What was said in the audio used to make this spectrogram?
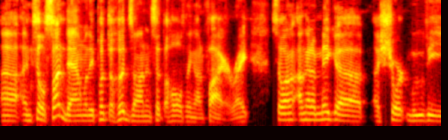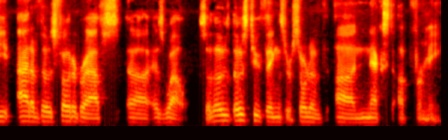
uh, until sundown when they put the hoods on and set the whole thing on fire right? So i'm, I'm going to make a, a short movie out of those photographs uh, as well. So those those two things are sort of uh, next up for me.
